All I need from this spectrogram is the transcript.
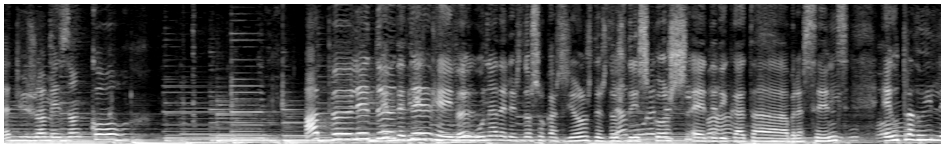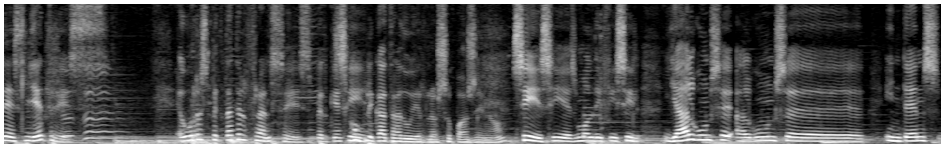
N'as-tu jamais un corps appelé de Hem que en ninguna de les dues ocasions dels dos discos eh, dedicat a Brassens heu traduït les lletres. Heu respectat el francès, perquè és Sí. complicat traduir-lo, suposa, no? Sí, sí, és molt difícil. Hi ha alguns, eh, alguns eh, intents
